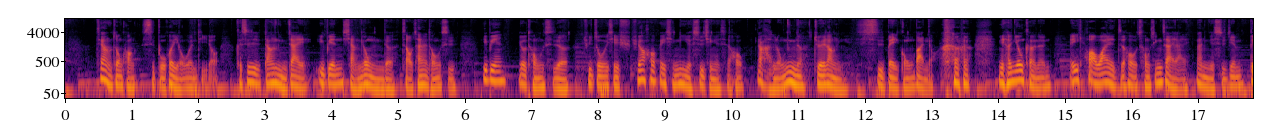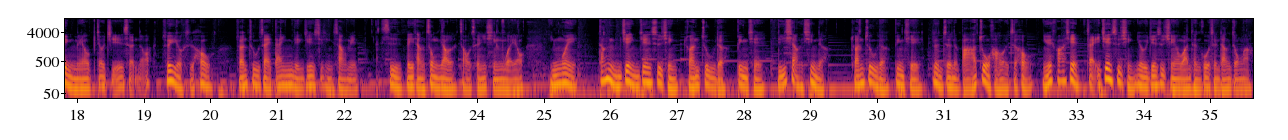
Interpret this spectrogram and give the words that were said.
这样的状况是不会有问题的。可是，当你在一边享用你的早餐的同时，一边又同时的去做一些需要耗费心力的事情的时候，那很容易呢，就会让你事倍功半哦。你很有可能，诶画歪了之后重新再来，那你的时间并没有比较节省哦。所以有时候专注在单一的一件事情上面是非常重要的早晨行为哦。因为当你见一件事情专注的，并且理想性的。专注的，并且认真的把它做好了之后，你会发现在一件事情又一件事情的完成过程当中啊，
